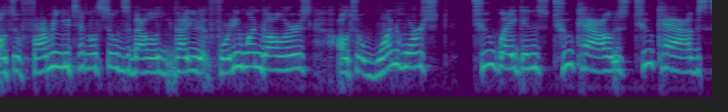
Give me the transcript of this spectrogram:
Also, farming utensils valued at $41. Also, one horse, two wagons, two cows, two calves,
